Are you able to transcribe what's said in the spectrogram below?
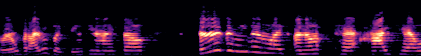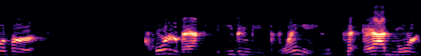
true. But I was like thinking to myself, there isn't even like enough ca- high caliber quarterbacks to even be playing to add more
